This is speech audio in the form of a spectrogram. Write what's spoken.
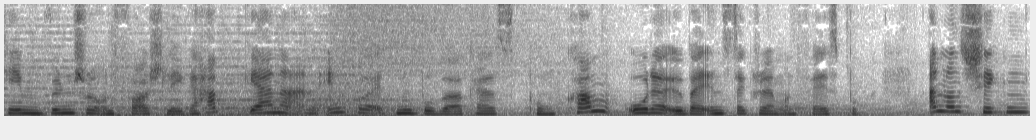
Themenwünsche und Vorschläge habt, gerne an info.nuboworkers.com oder über Instagram und Facebook an uns schicken.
